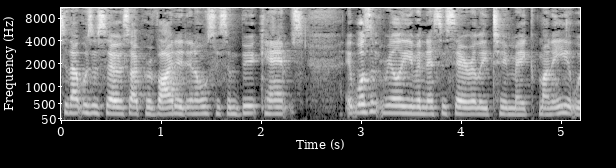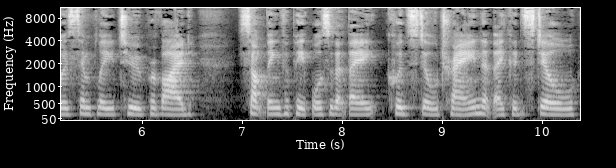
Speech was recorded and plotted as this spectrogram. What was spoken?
So that was a service I provided, and also some boot camps. It wasn't really even necessarily to make money; it was simply to provide something for people so that they could still train, that they could still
